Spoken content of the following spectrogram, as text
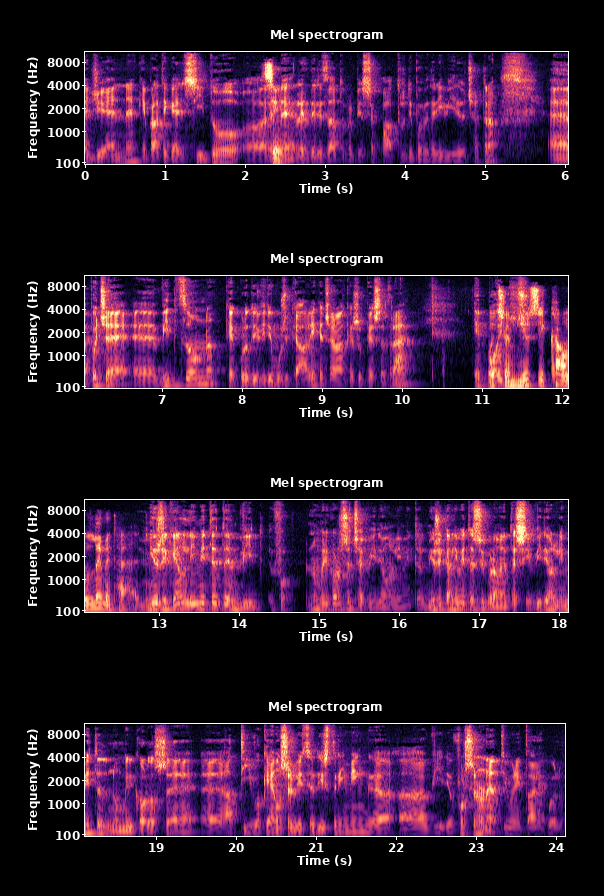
IGN che in pratica è il sito eh, Sì. rende- renderizzato per PS4, ti puoi vedere i video, eccetera. Eh, poi c'è eh, Vidzone, che è quello dei video musicali, che c'era anche su PS3. E Poi poi c'è Music Unlimited. Music Unlimited e non mi ricordo se c'è Video Unlimited. Music Unlimited sicuramente sì, Video Unlimited non mi ricordo se è eh, attivo, che è un servizio di streaming eh, video. Forse non è attivo in Italia quello.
